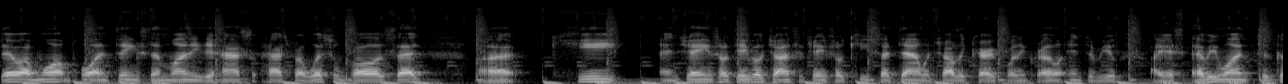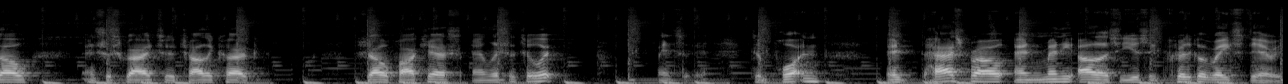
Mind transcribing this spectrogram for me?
there are more important things than money. The Hasbro whistleblower said. Uh, he and James O'Davio Johnson, James O'Keefe sat down with Charlie Kirk for an incredible interview. I ask everyone to go and subscribe to Charlie Kirk Show podcast and listen to it. It's, it's important It, Hasbro and many others are using critical race theory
